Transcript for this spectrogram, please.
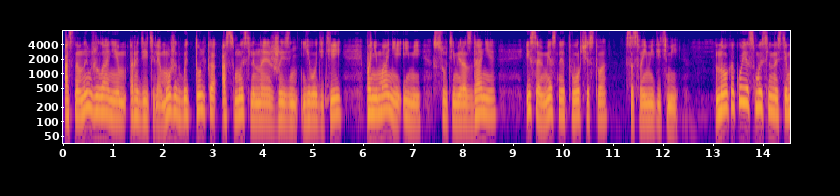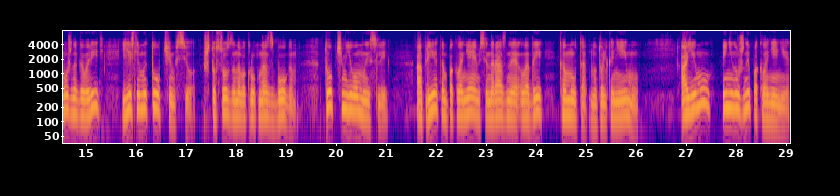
основным желанием родителя может быть только осмысленная жизнь его детей, понимание ими сути мироздания и совместное творчество со своими детьми. Но о какой осмысленности можно говорить, если мы топчем все, что создано вокруг нас Богом, топчем Его мысли, а при этом поклоняемся на разные лады кому-то, но только не Ему. А Ему и не нужны поклонения,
